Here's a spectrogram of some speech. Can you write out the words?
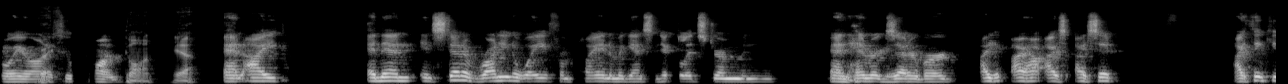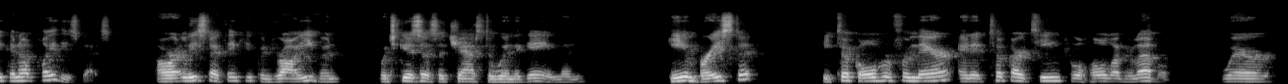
breakaway or on right. a two one. Gone. Yeah. And I, and then instead of running away from playing him against Nick Lidstrom and and Henrik Zetterberg, I, I, I, I said, I think you can outplay these guys, or at least I think you can draw even, which gives us a chance to win the game. And he embraced it. He took over from there, and it took our team to a whole other level where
